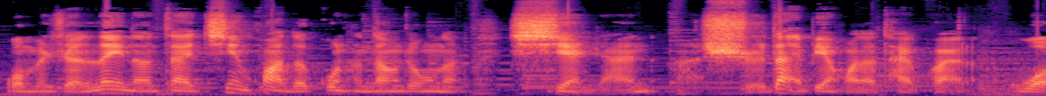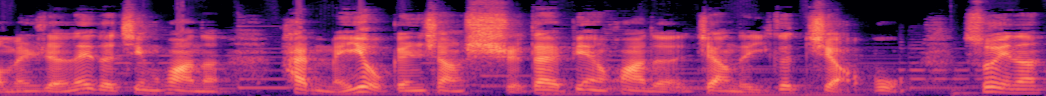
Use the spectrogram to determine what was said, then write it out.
我们人类呢在进化的过程当中呢，显然啊时代变化的太快了，我们人类的进化呢还没有跟上时代变化的这样的一个脚步，所以呢，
